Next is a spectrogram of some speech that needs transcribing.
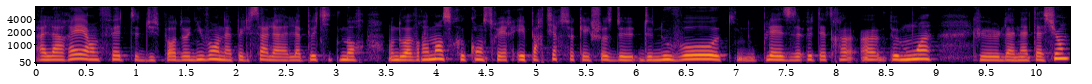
à l'arrêt en fait, du sport de haut niveau, on appelle ça la, petite mort. On doit vraiment se reconstruire et partir sur quelque chose de, nouveau qui nous plaise peut-être un, peu moins que la natation,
